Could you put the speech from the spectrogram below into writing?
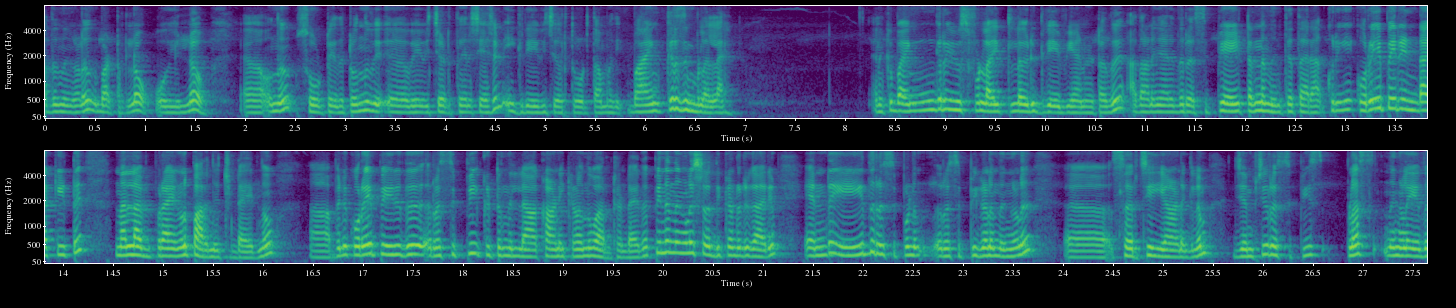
അത് നിങ്ങൾ ബട്ടറിലോ ഓയിലിലോ ഒന്ന് സോട്ട് ചെയ്തിട്ട് ഒന്ന് വേവിച്ചെടുത്തതിന് ശേഷം ഈ ഗ്രേവി ചേർത്ത് കൊടുത്താൽ മതി. ഭയങ്കര സിമ്പിളല്ലേ എനിക്ക് ഭയങ്കര യൂസ്ഫുൾ ആയിട്ടുള്ള ഒരു ഗ്രേവിയാണ് കേട്ടത് അതാണ് ഞാനിത് റെസിപ്പി ആയിട്ട് തന്നെ നിങ്ങൾക്ക് തരാം. കുറേ കുറേ പേര് ഉണ്ടാക്കിയിട്ട് നല്ല അഭിപ്രായങ്ങൾ പറഞ്ഞിട്ടുണ്ടായിരുന്നു. പിന്നെ കുറേ പേര് ഇത് റെസിപ്പി കിട്ടുന്നില്ല കാണിക്കണം എന്ന് പറഞ്ഞിട്ടുണ്ടായിരുന്നു. പിന്നെ നിങ്ങൾ ശ്രദ്ധിക്കേണ്ട ഒരു കാര്യം എന്റെ ഏത് റെസിപ്പി റെസിപ്പികളും നിങ്ങൾ സെർച്ച് ചെയ്യുകയാണെങ്കിലും ജംഷി റെസിപ്പീസ് പ്ലസ് നിങ്ങൾ ഏത്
